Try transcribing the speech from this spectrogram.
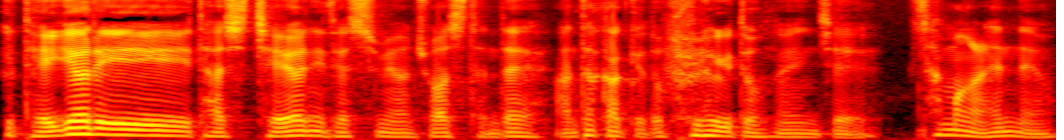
그 대결이 다시 재현이 됐으면 좋았을 텐데 안타깝게도 블랙 위도우는 이제 사망을 했네요.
